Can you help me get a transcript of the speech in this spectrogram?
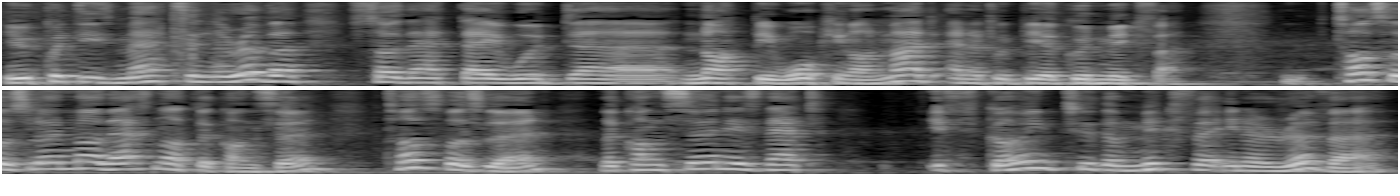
he would put these mats in the river so that they would uh, not be walking on mud and it would be a good mikvah. Tosfos learn, no, that's not the concern. Tosfos learn, the concern is that if going to the mikveh in a river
